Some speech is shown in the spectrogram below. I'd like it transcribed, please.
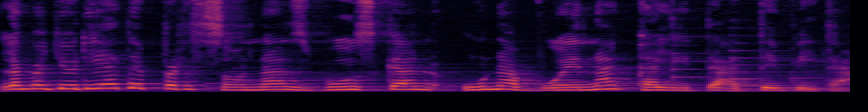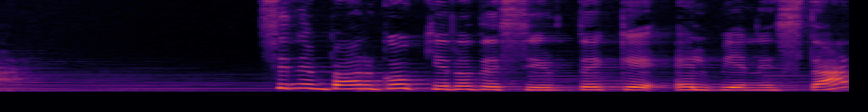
La mayoría de personas buscan una buena calidad de vida. Sin embargo, quiero decirte que el bienestar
